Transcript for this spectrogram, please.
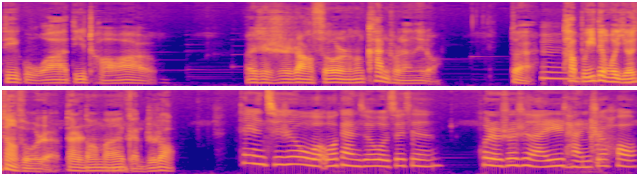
低谷啊、低潮啊，而且是让所有人能看出来那种。对，嗯，它不一定会影响所有人，但是能能感知到。但是其实我我感觉我最近或者说是来日坛之后，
